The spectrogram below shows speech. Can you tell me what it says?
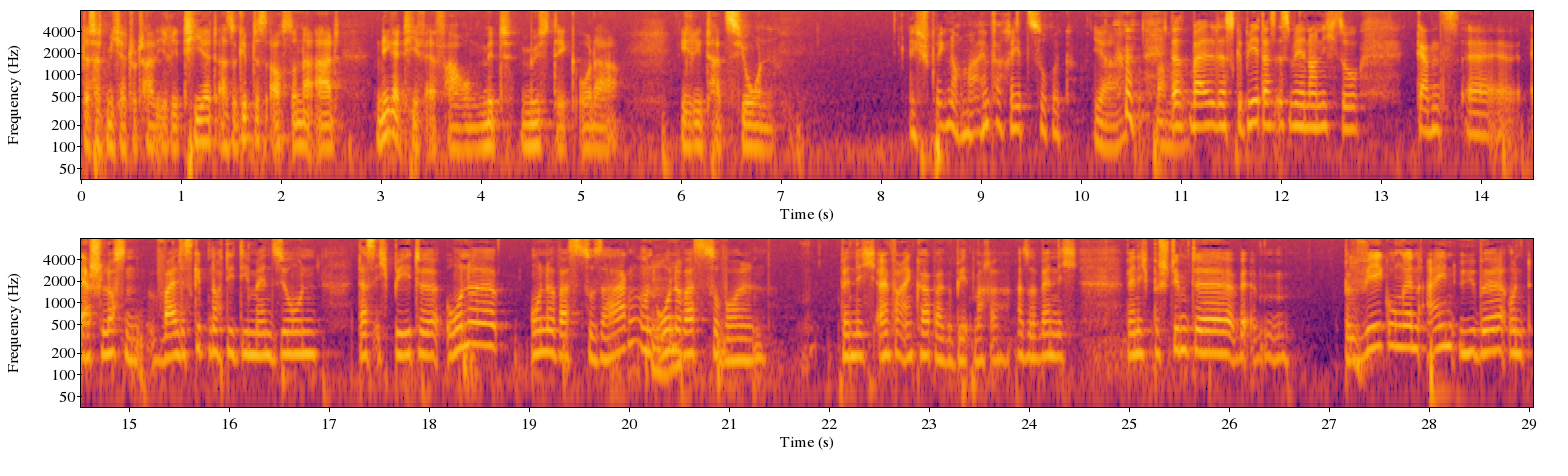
das hat mich ja total irritiert. Also gibt es auch so eine Art Negativerfahrung mit Mystik oder Irritation? Ich springe nochmal einfach jetzt zurück. Ja, das, weil das Gebet, das ist mir noch nicht so ganz äh, erschlossen, weil es gibt noch die Dimension, dass ich bete, ohne, ohne was zu sagen und mhm. ohne was zu wollen. Wenn ich einfach ein Körpergebet mache. Also wenn ich, wenn ich bestimmte Be Bewegungen einübe und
